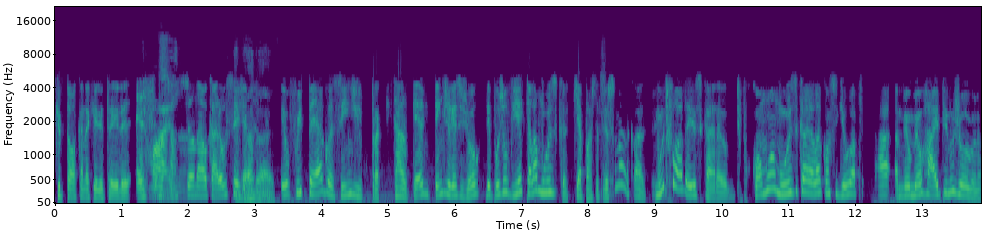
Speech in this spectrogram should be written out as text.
que toca naquele trailer, é Demais, né? sensacional, cara. Ou É seja, verdade. eu fui pego assim de pra, cara, tem, tem que jogar esse jogo. Depois eu vi aquela música, que é a parte da trilha sonora, claro. Muito foda isso, cara. Tipo, como a música ela conseguiu afetar a meu, meu hype no jogo, né?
